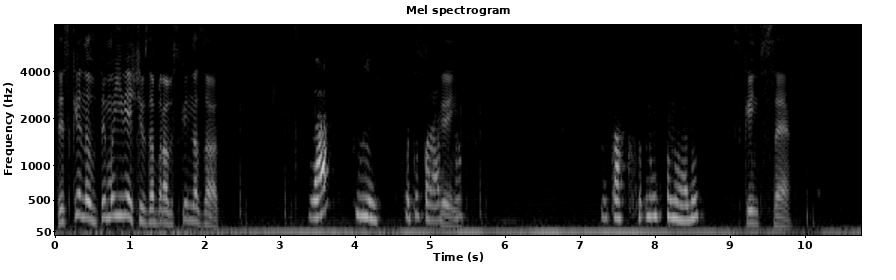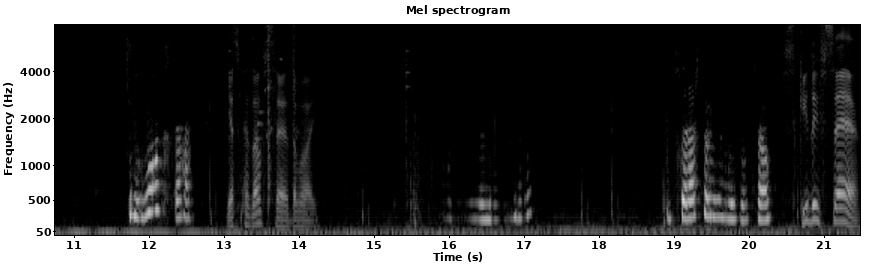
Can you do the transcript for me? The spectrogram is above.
Ти скинув, ти мої вещи забрав, скинь назад. Да? Ні. Це попередньо. Скинь. Ну Так, ну це не йде. Скинь все. Чого все? Я сказав все, давай. Все решта не нужно, все. Скидай все.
